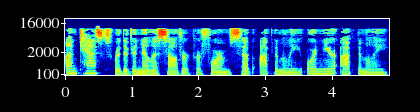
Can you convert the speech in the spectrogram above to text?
On tasks where the vanilla solver performs suboptimally or near optimally,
